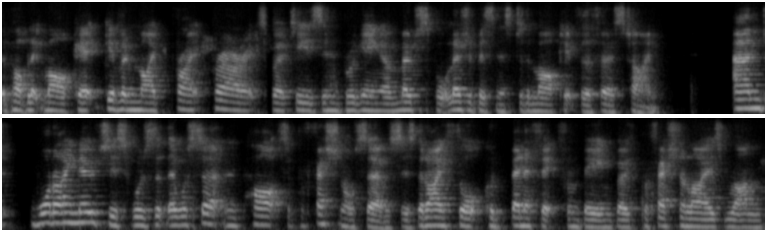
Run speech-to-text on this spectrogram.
the public market, given my prior expertise in bringing a motorsport leisure business to the market for the first time. And what I noticed was that there were certain parts of professional services that I thought could benefit from being both professionalized, run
